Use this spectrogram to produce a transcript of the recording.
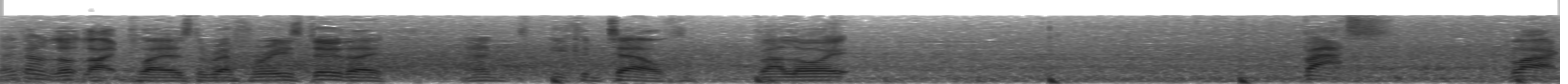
They don't look like players, the referees, do they? And you can tell. Valoy. Bass. Black.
